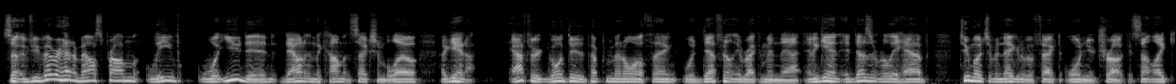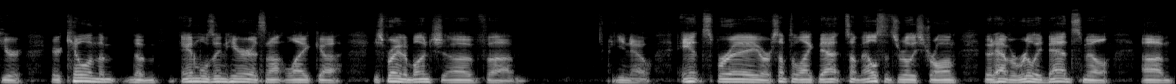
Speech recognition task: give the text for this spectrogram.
So if you've ever had a mouse problem, leave what you did down in the comment section below. Again, after going through the peppermint oil thing, would definitely recommend that. And again, it doesn't really have too much of a negative effect on your truck. It's not like you're you're killing the the animals in here. It's not like uh, you're spraying a bunch of um, you know ant spray or something like that. Something else that's really strong that would have a really bad smell. Um,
